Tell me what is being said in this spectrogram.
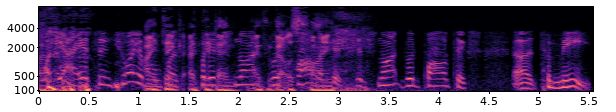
Well, yeah, it's enjoyable, I think- but, I but it's I- not I think good that was fine. politics. It's not good politics uh, to me.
